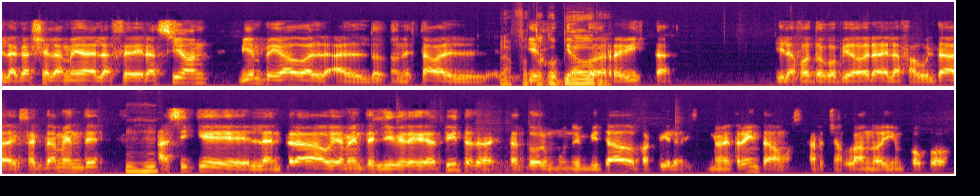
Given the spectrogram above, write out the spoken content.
la calle Alameda de la Federación, bien pegado al, donde estaba el, viejo de revistas y la fotocopiadora de la facultad, exactamente. Así que la entrada obviamente es libre y gratuita, está todo el mundo invitado a partir de las 19.30, vamos a estar charlando ahí un poco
